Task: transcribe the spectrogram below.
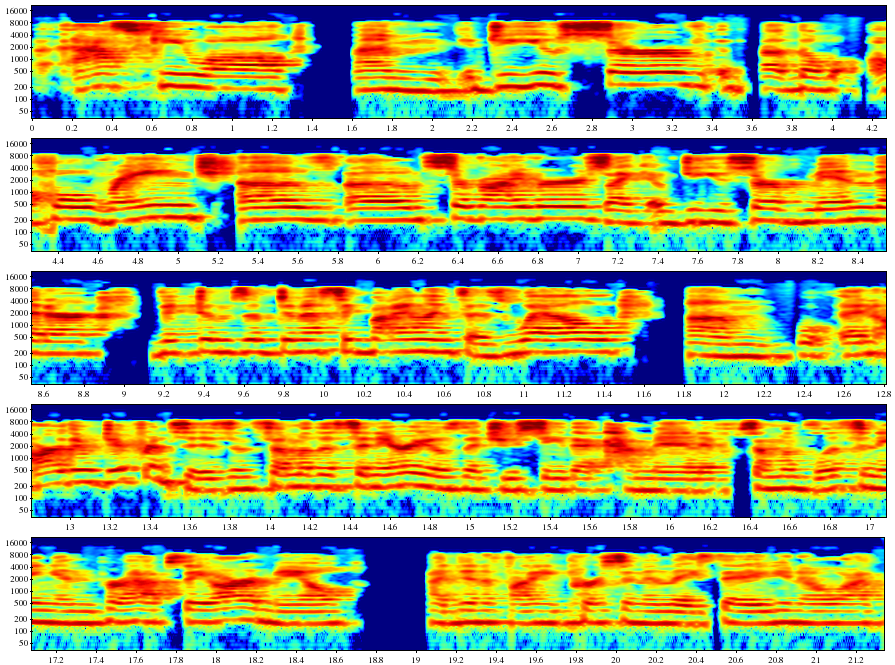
ask you all um, do you serve uh, the whole range of uh, survivors? Like, do you serve men that are victims of domestic violence as well? Um, and are there differences in some of the scenarios that you see that come in? If someone's listening and perhaps they are a male identifying person and they say, you know, I,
